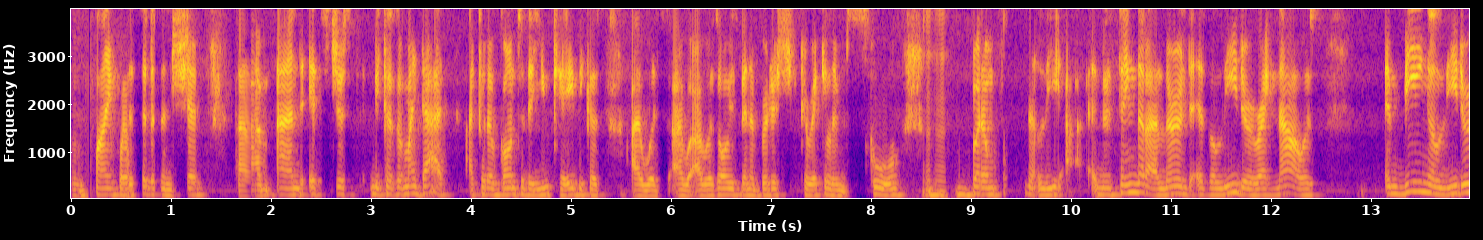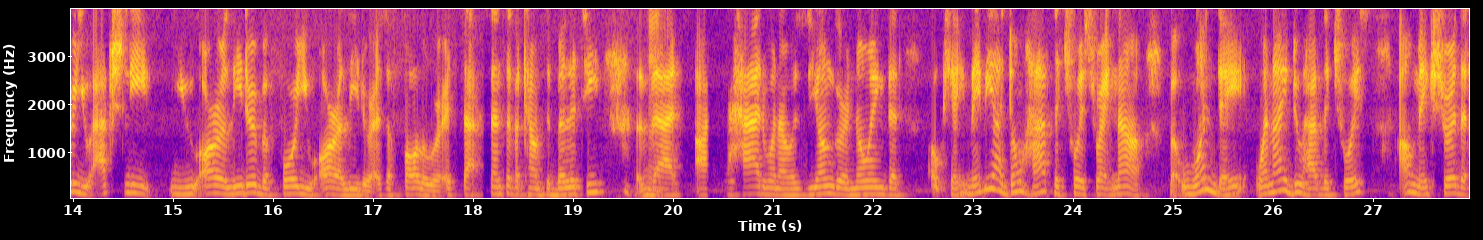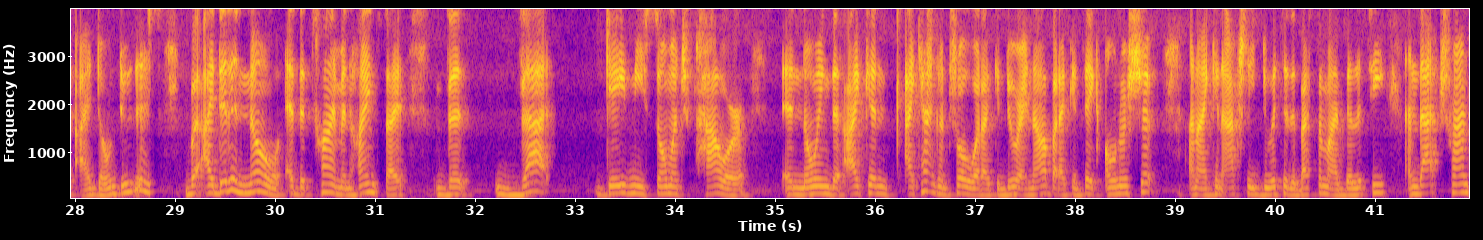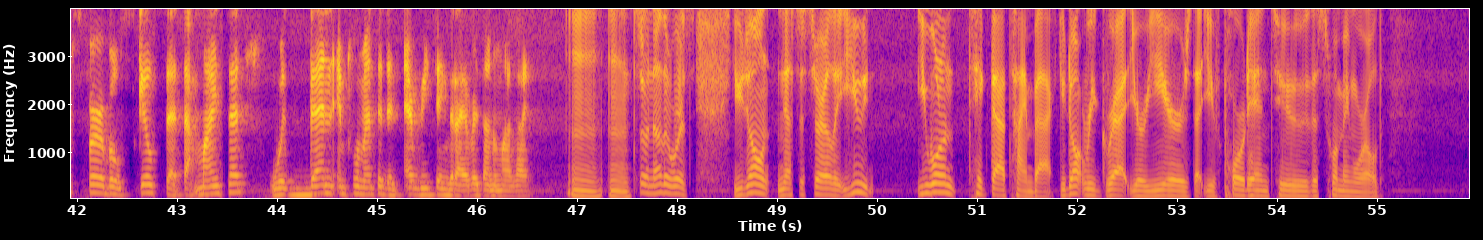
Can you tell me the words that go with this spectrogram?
applying for the citizenship. Um, and it's just because of my dad. I could have gone to the UK because I was I, I was always been a British curriculum school. Mm-hmm. But unfortunately, the thing that I learned as a leader right now is and being a leader you actually you are a leader before you are a leader as a follower it's that sense of accountability mm. that i had when i was younger knowing that okay maybe i don't have the choice right now but one day when i do have the choice i'll make sure that i don't do this but i didn't know at the time in hindsight that that gave me so much power and knowing that I can I can't control what I can do right now, but I can take ownership and I can actually do it to the best of my ability. And that transferable skill set, that mindset, was then implemented in everything that I ever done in my life. Mm-hmm. So in other words, you don't necessarily you you won't take that time back. You don't regret your years that you've poured into the swimming world.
